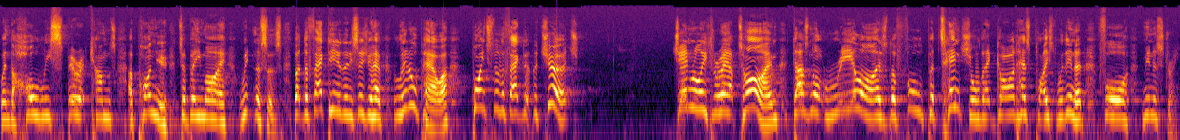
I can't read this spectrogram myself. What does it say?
when the Holy Spirit comes upon you to be my witnesses. But the fact here that he says you have little power points to the fact that the church generally throughout time does not realize the full potential that God has placed within it for ministry.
